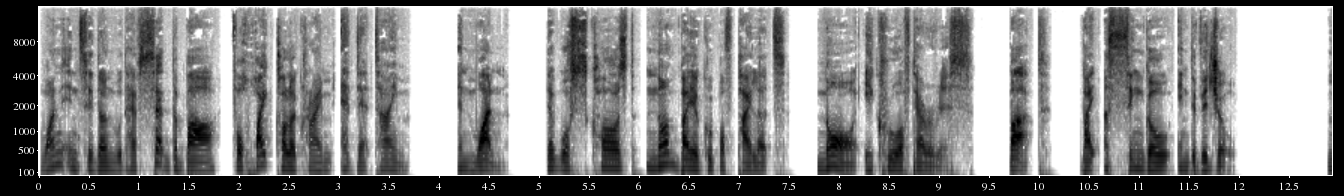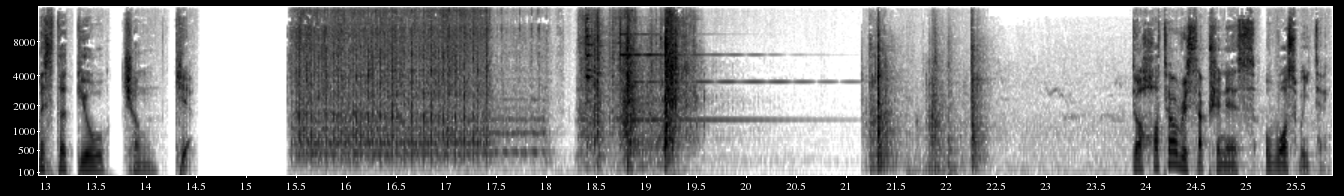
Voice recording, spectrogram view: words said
one incident would have set the bar for white collar crime at that time, and one that was caused not by a group of pilots nor a crew of terrorists, but by a single individual, Mr. Teo Cheng Kiat. The hotel receptionist was waiting.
